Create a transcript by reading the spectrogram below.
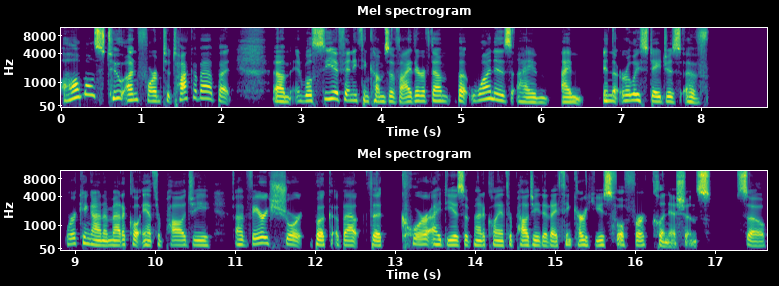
almost too unformed to talk about, but um, and we'll see if anything comes of either of them. But one is I'm I'm in the early stages of working on a medical anthropology, a very short book about the core ideas of medical anthropology that I think are useful for clinicians. So,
